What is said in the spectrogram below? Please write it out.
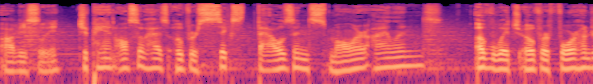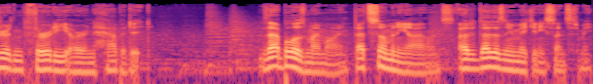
obviously. Japan also has over 6,000 smaller islands, of which over 430 are inhabited. That blows my mind. That's so many islands. That doesn't even make any sense to me.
